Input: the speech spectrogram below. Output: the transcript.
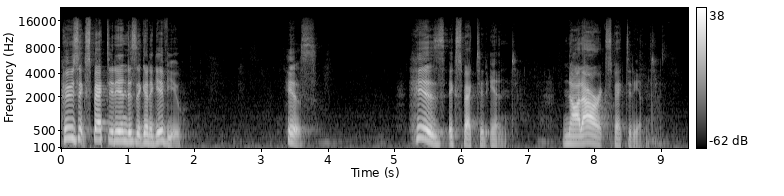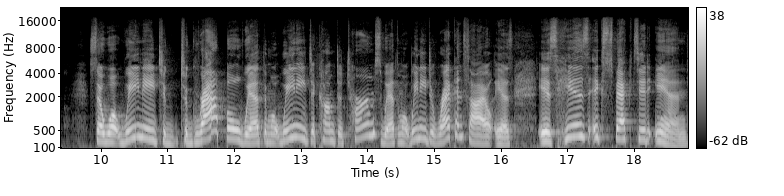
Whose expected end is it going to give you? His. His expected end, not our expected end. So, what we need to, to grapple with and what we need to come to terms with and what we need to reconcile is, is his expected end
